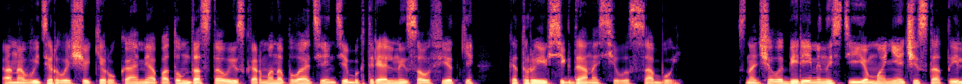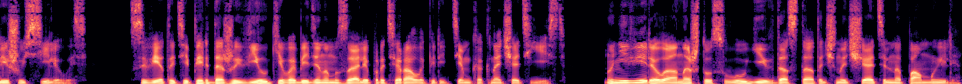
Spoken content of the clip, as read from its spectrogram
Она вытерла щеки руками, а потом достала из кармана платья антибактериальные салфетки, которые всегда носила с собой. С начала беременности ее мания чистоты лишь усилилась. Света теперь даже вилки в обеденном зале протирала перед тем, как начать есть. Но не верила она, что слуги их достаточно тщательно помыли.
